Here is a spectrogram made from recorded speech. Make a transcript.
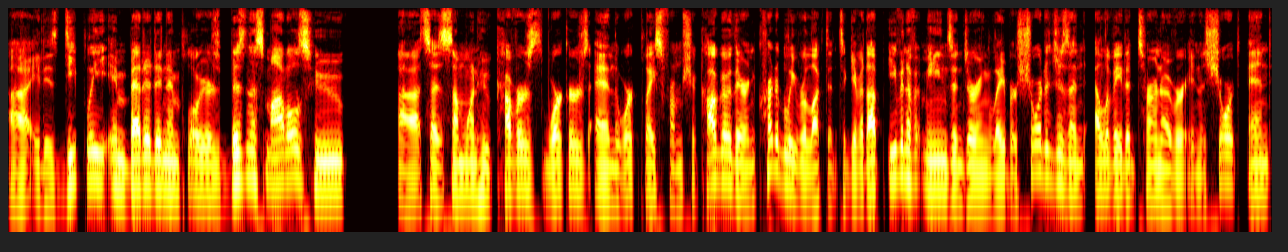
Uh, it is deeply embedded in employers' business models who uh, says someone who covers workers and the workplace from Chicago. They're incredibly reluctant to give it up, even if it means enduring labor shortages and elevated turnover in the short and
